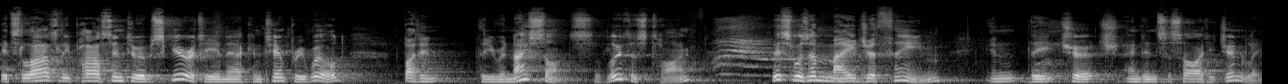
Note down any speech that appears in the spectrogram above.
It's largely passed into obscurity in our contemporary world, but in the Renaissance of Luther's time, this was a major theme in the church and in society generally.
